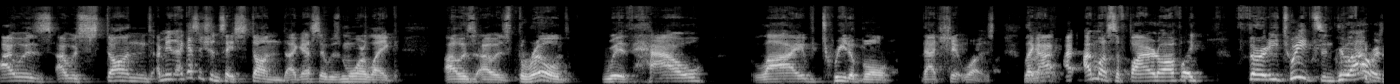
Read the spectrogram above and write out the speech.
I was, I was stunned. I mean, I guess I shouldn't say stunned. I guess it was more like I was, I was thrilled with how live tweetable that shit was. Like right. I, I must have fired off like 30 tweets in two hours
